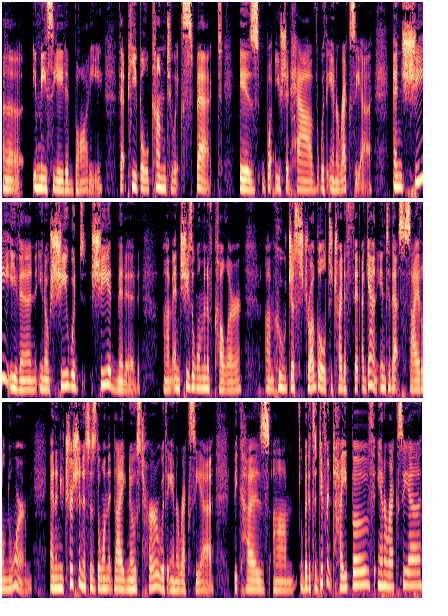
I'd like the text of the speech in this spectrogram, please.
uh, emaciated body that people come to expect is what you should have with anorexia. And she even, you know, she would, she admitted, um, and she's a woman of color um, who just struggled to try to fit again into that societal norm. And a nutritionist is the one that diagnosed her with anorexia because, um, but it's a different type of anorexia.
